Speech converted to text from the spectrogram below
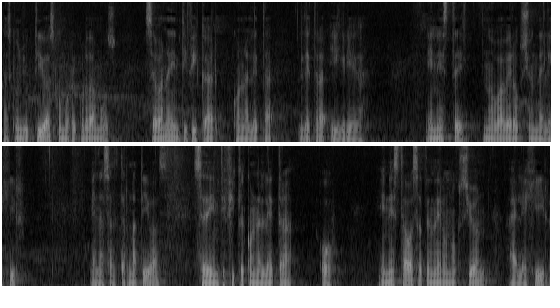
Las conjuntivas, como recordamos, se van a identificar con la letra, letra Y. En este no va a haber opción de elegir. En las alternativas se identifica con la letra O. En esta vas a tener una opción a elegir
